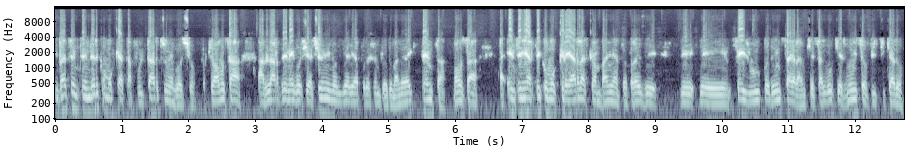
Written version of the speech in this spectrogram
y vas a entender cómo catapultar tu negocio, porque vamos a hablar de negociación inmobiliaria, por ejemplo, de manera extensa. Vamos a, enseñarte cómo crear las campañas a través de, de, Facebook o de Instagram, que es algo que es muy sofisticado.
